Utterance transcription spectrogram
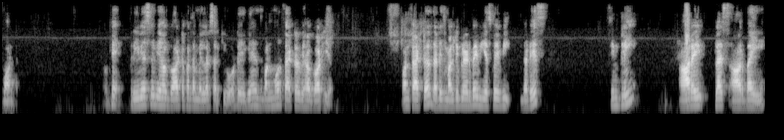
want. Okay, previously we have got for the Miller circuit, again one more factor we have got here. One factor that is multiplied by Vs by V. That is simply Ri plus R by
